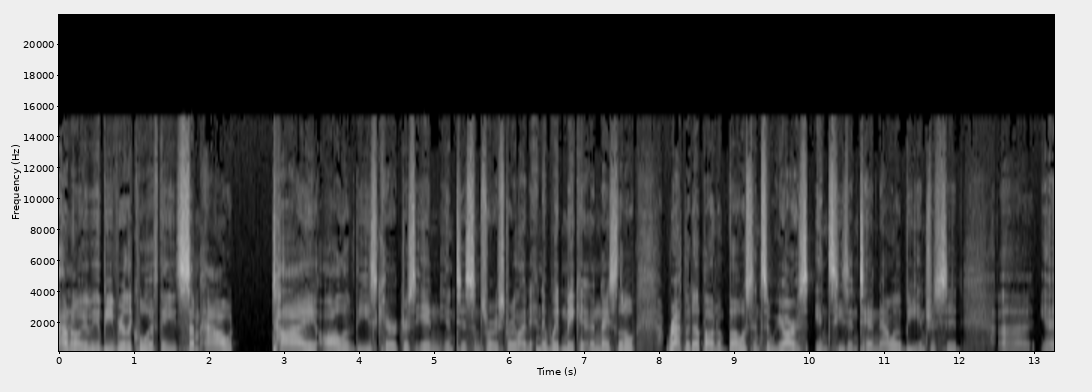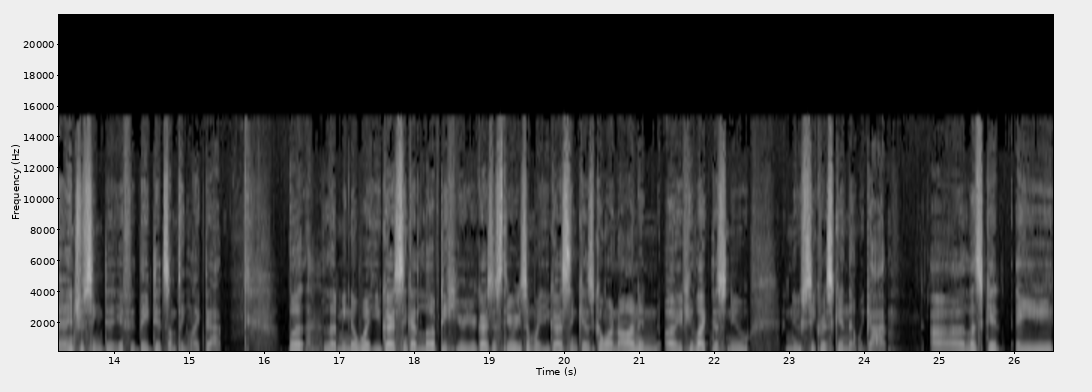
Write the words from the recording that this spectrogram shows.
I don't know. It, would be really cool if they somehow tie all of these characters in into some sort of storyline, and it would make it a nice little wrap it up on a bow. Since we are in season ten now, it would be interested, uh, interesting to if they did something like that. But let me know what you guys think. I'd love to hear your guys' theories and what you guys think is going on, and uh, if you like this new new secret skin that we got. Uh, let's get a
